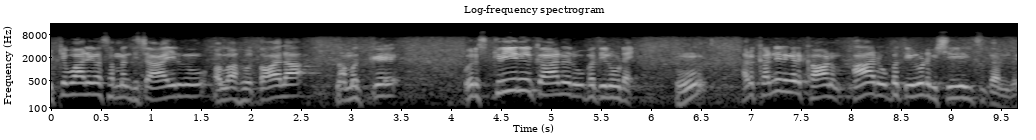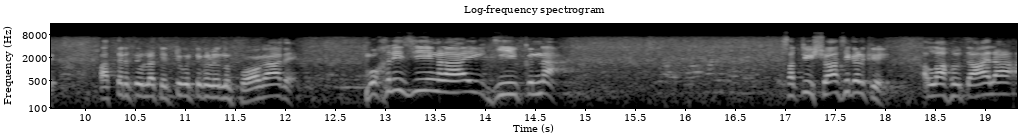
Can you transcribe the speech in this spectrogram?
കുറ്റവാളികളെ സംബന്ധിച്ചായിരുന്നു അള്ളാഹു താല നമുക്ക് ഒരു സ്ക്രീനിൽ കാണുന്ന രൂപത്തിലൂടെ അവർ കണ്ണിലിങ്ങനെ കാണും. ആ രൂപത്തിലൂടെ വിശദീകരിച്ചു തന്നത് അത്തരത്തിലുള്ള തെറ്റുകുറ്റുകളൊന്നും പോകാതെ മുഖ്ലിസീങ്ങളായി ജീവിക്കുന്ന സത്യവിശ്വാസികൾക്ക് അള്ളാഹു താല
